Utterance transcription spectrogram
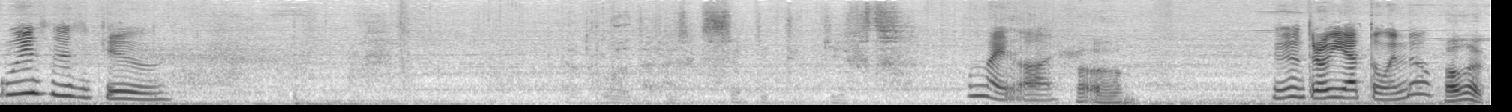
Who is this dude? The blood has accepted the gift. Oh my god. Uh oh. He's gonna throw you out the window? Oh look.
